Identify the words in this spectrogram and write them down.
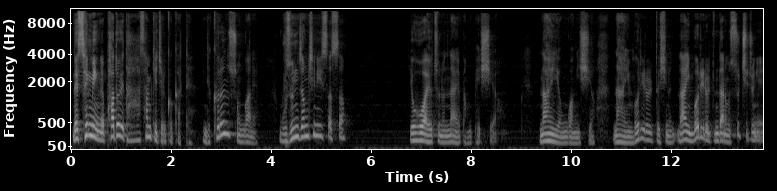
내 생명의 파도에 다 삼켜질 것 같아. 이제 그런 순간에 무슨 정신이 있었어? 여호와여 주는 나의 방패시여 나의 영광이시여 나의 머리를 드시는 나의 머리를 든다는 수치 중에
